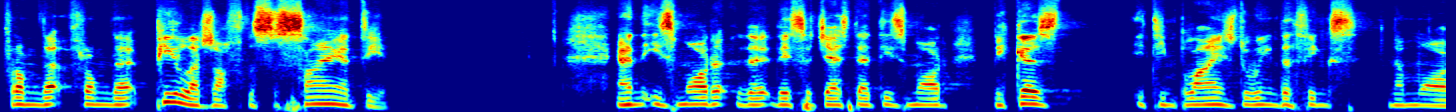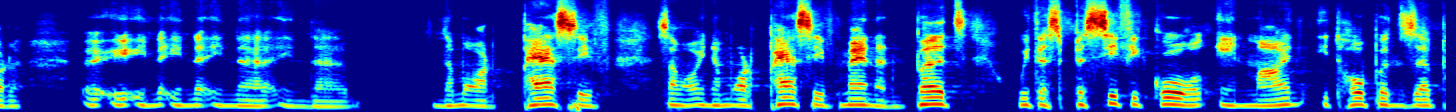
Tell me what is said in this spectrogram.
from the from the pillars of the society. And is more they suggest that is more because it implies doing the things in a more uh, in in in uh, in the in a more passive, somehow in a more passive manner, but with a specific goal in mind, it opens up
